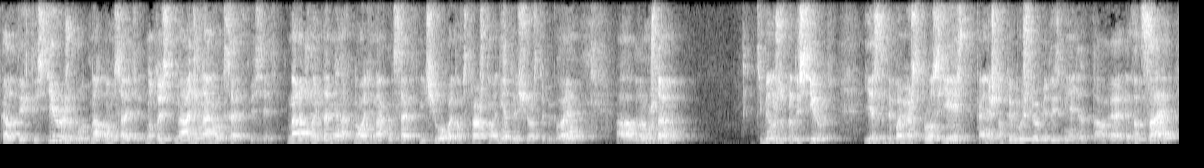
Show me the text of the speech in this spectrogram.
когда ты их тестируешь, будут на одном сайте, ну то есть на одинаковых сайтах висеть. На разных доменах, но одинаковых сайтах. Ничего в этом страшного нет, еще раз тебе говорю, а, потому что тебе нужно протестировать. Если ты поймешь, спрос есть, конечно, ты будешь его видоизменять этот, э, этот сайт,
